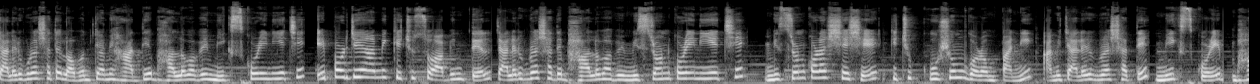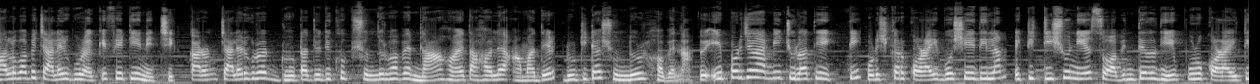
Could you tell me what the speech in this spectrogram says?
চালের গুঁড়ার সাথে লবণটি আমি হাত দিয়ে ভালোভাবে মিক্স করে নিয়েছি। এই পর্যায়ে আমি কিছু সয়াবিন তেল, চালের গুঁড়ার সাথে ভালোভাবে মিশ্রণ করে নিয়েছি। মিশ্রণ করার শেষে কিছু কুসুম গরম পানি আমি চালের গুঁড়ার সাথে মিক্স করে ভালোভাবে চালের গুঁড়াকে ফেটিয়ে নিচ্ছি। কারণ চালের গুঁড়ার ডোটা যদি খুব সুন্দরভাবে না হয়, তাহলে আমাদের রুটিটা সুন্দর হবে না। তো এই পর্যায়ে আমি চুলাতে একটি পরিষ্কার কড়াই বসিয়ে দিলাম। একটি টিস্যু নিয়ে সয়াবিন তেল দিয়ে পুরো কড়াইটি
